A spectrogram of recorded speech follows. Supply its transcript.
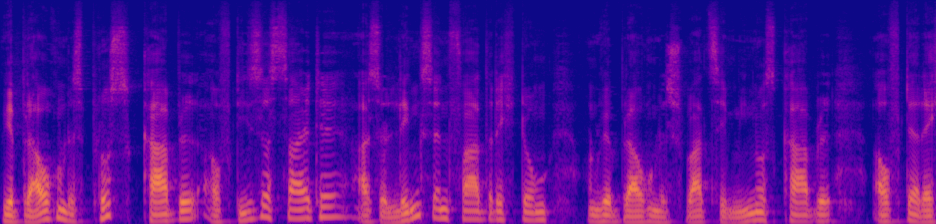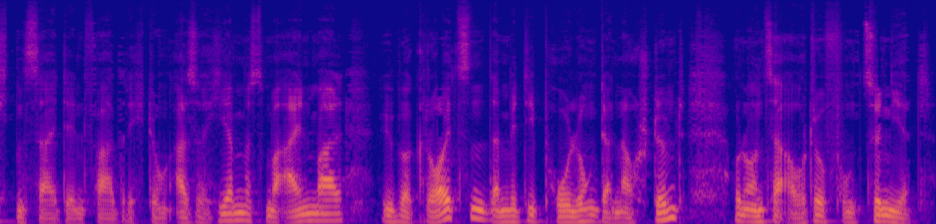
Wir brauchen das Pluskabel auf dieser Seite, also links in Fahrtrichtung und wir brauchen das schwarze Minuskabel auf der rechten Seite in Fahrtrichtung. Also hier müssen wir einmal überkreuzen, damit die Polung dann auch stimmt und unser Auto funktioniert.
